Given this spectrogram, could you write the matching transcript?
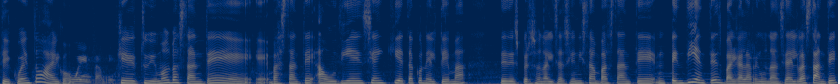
te cuento algo. Cuéntame. Que tuvimos bastante, eh, bastante audiencia inquieta con el tema de despersonalización y están bastante pendientes, valga la redundancia del bastante,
